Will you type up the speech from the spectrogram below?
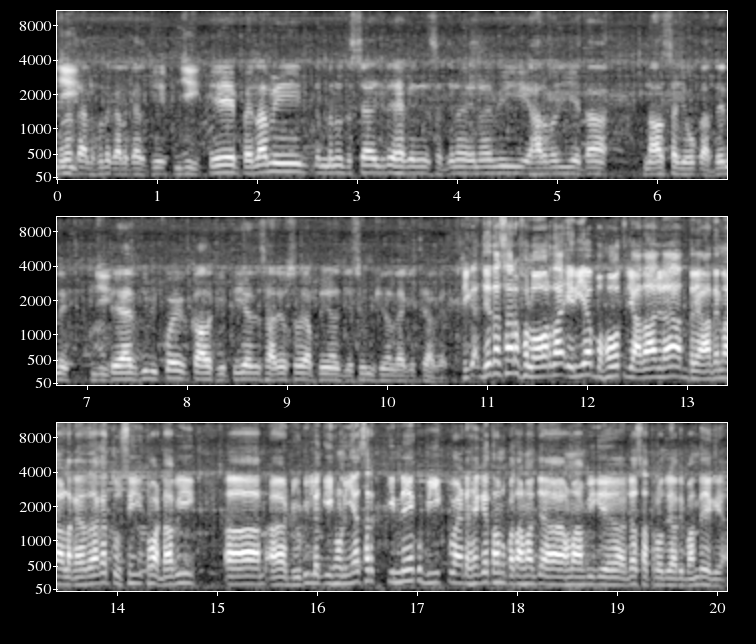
ਉਹਨਾਂ ਟੈਲੀਫੋਨ ਤੇ ਗੱਲ ਕਰਕੇ। ਇਹ ਪਹਿਲਾਂ ਵੀ ਮੈਨੂੰ ਦੱਸਿਆ ਜਿਹੜੇ ਹੈਗੇ ਸੱਜਣ ਇਹਨਾਂ ਵੀ ਹਰ ਵਾਰੀ ਇਹ ਤਾਂ ਨਾਲ ਸਹਿਯੋਗ ਕਰਦੇ ਨੇ। ਜੀ। ਤੇ ਐਤਕੀ ਵੀ ਇੱਕੋ ਇੱਕ ਕਾਲ ਕੀਤੀ ਹੈ ਤੇ ਸਾਰੇ ਉਸ ਵੇਲੇ ਆਪਣੀਆਂ ਜੀਸੀਬੀ ਮਸ਼ੀਨਾਂ ਲੈ ਕੇ ਇੱਥੇ ਆ ਗਏ। ਠੀਕ ਆ ਜਿਹਦਾ ਸਰ ਫਲੋਰ ਦਾ ਏਰੀਆ ਬਹੁਤ ਜ਼ਿਆਦਾ ਜਿਹੜਾ ਦਰਿਆ ਦੇ ਨਾਲ ਲੱਗਦਾ ਹੈਗਾ ਤੁਸੀਂ ਤੁਹਾਡਾ ਵੀ ਡਿਊਟੀ ਲੱਗੀ ਹੋਣੀ ਆ ਸਰ ਕਿੰਨੇ ਕੁ ਵੀਕ ਪੁਆਇੰਟ ਹੈਗੇ? ਤੁਹਾਨੂੰ ਪਤਾ ਹੋਣਾ ਚਾ- ਹੋਣਾ ਵੀ ਕਿ ਜਿਹੜਾ ਸਤਲੁਜ ਦਰਿਆ ਦੇ ਬੰਦ ਹੈਗੇ ਆ।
